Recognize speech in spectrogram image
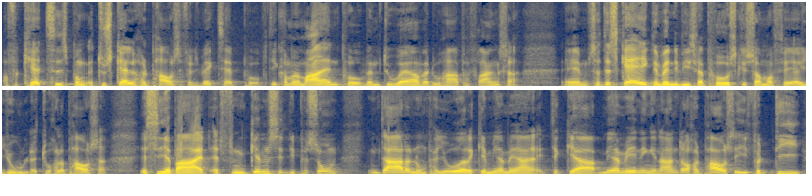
og forkert tidspunkt, at du skal holde pause for dit vægttab på. Det kommer jo meget an på, hvem du er og hvad du har af præferencer. Øhm, så det skal ikke nødvendigvis være påske, sommerferie og jul, at du holder pauser. Jeg siger bare, at, at for en gennemsnitlig person, der er der nogle perioder, der giver mere, mere, der giver mere mening end andre at holde pause i, fordi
